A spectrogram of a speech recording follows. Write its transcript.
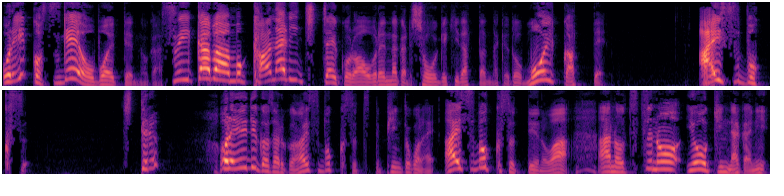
俺一個すげえ覚えてんのが、スイカバーもかなりちっちゃい頃は俺の中で衝撃だったんだけど、もう一個あって、アイスボックス。知ってる？あれ、エディカサル君、アイスボックスって言ってピンとこない？アイスボックスっていうのは、あの、筒の容器の中に、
